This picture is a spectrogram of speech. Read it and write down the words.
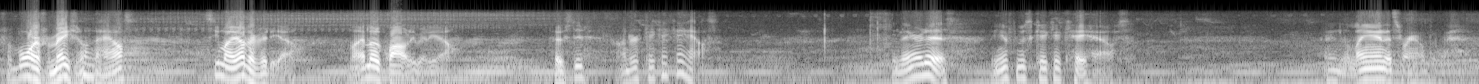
For more information on the house, see my other video, my low quality video, posted under KKK House. And there it is, the infamous KKK house. And the land that's surrounding it.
